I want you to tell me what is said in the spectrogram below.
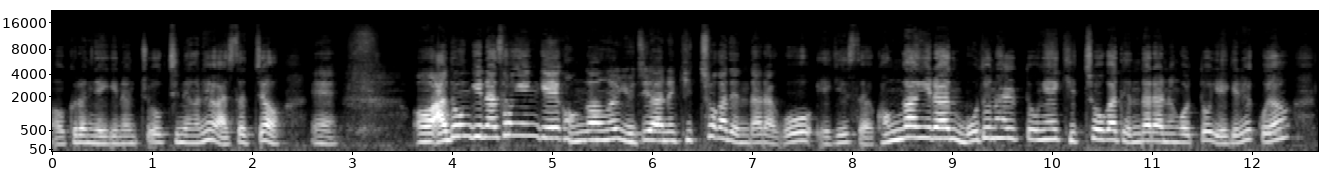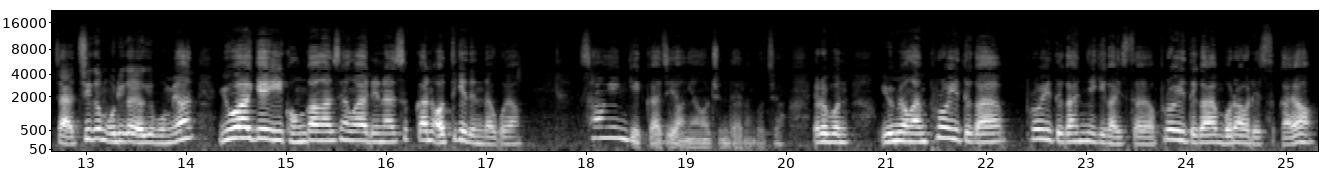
어, 그런 얘기는 쭉 진행을 해 왔었죠. 예. 어, 아동기나 성인기의 건강을 유지하는 기초가 된다라고 얘기했어요. 건강이란 모든 활동의 기초가 된다라는 것도 얘기를 했고요. 자, 지금 우리가 여기 보면 유아기의 이 건강한 생활이나 습관은 어떻게 된다고요? 성인기까지 영향을 준다는 거죠. 여러분, 유명한 프로이드가, 프로이드가 한 얘기가 있어요. 프로이드가 뭐라 그랬을까요?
